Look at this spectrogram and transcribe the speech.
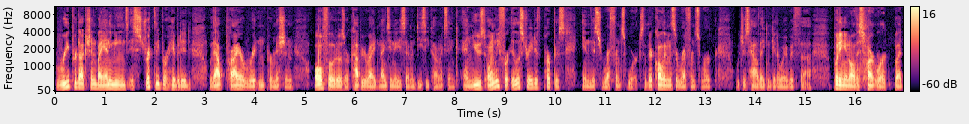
reproduction by any means is strictly prohibited without prior written permission. All photos are copyright 1987 DC Comics Inc. and used only for illustrative purpose in this reference work. So they're calling this a reference work, which is how they can get away with uh, putting in all this artwork. But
